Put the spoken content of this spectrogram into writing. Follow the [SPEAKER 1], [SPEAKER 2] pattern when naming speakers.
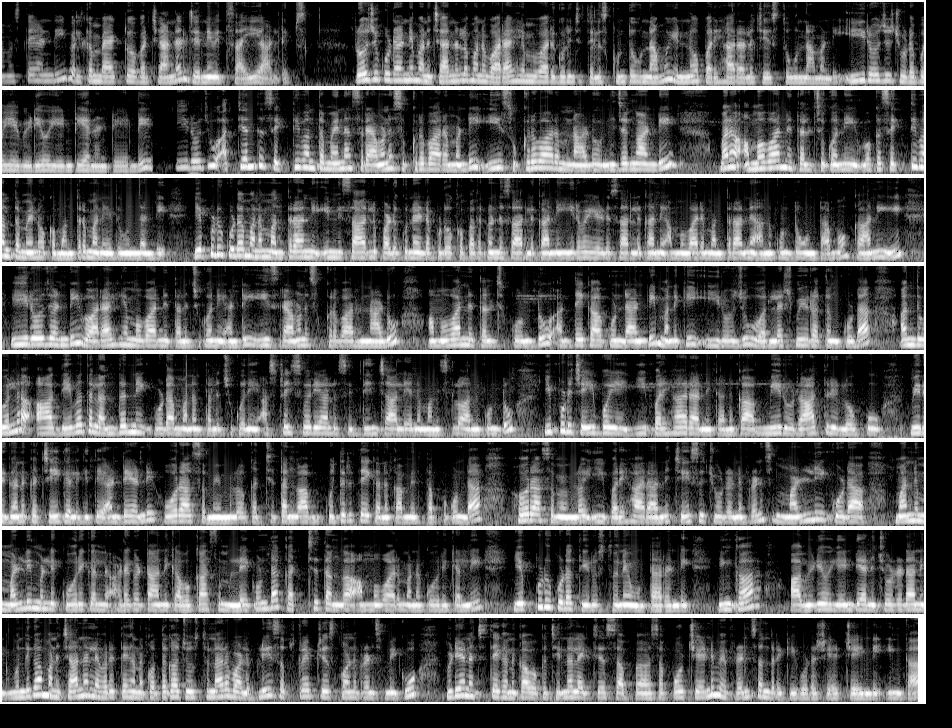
[SPEAKER 1] నమస్తే అండి. Welcome back to our channel journey with Sai all tips. రోజు కూడా అండి మన ఛానల్లో మన వారాహ్యం వారి గురించి తెలుసుకుంటూ ఉన్నాము ఎన్నో పరిహారాలు చేస్తూ ఉన్నామండి. ఈ రోజు చూడబోయే వీడియో ఏంటి అని అంటే అండి ఈ రోజు అత్యంత శక్తివంతమైన శ్రావణ శుక్రవారం అండి. ఈ శుక్రవారం నాడు నిజంగా అండి మనం అమ్మవారిని తలుచుకొని ఒక శక్తివంతమైన ఒక మంత్రం అనేది ఉందండి. ఎప్పుడు కూడా మనం మంత్రాన్ని ఇన్నిసార్లు పడుకునేటప్పుడు ఒక పదకొండు సార్లు కానీ ఇరవై ఏడు సార్లు కానీ అమ్మవారి మంత్రాన్ని అనుకుంటూ ఉంటాము. కానీ ఈ అండి వారాహి అమ్మవారిని తలుచుకొని అంటే ఈ శ్రావణ శుక్రవారం నాడు అమ్మవారిని తలుచుకుంటూ అంతేకాకుండా అండి మనకి ఈరోజు వరలక్ష్మి వ్రతం కూడా. అందువల్ల ఆ దేవతలందరినీ కూడా మనం తలుచుకొని అష్టైశ్వర్యాలు సిద్ధించాలి అని మనసులో అనుకుంటూ ఇప్పుడు చేయబోయే ఈ పరిహారాన్ని కనుక మీరు రాత్రిలోపు మీరు గనక చేయగలిగితే అంటే అండి హోరా సమయంలో ఖచ్చితంగా కుదిరితే కనుక మీరు తప్పకుండా హోరా సమయంలో ఈ పరిహారాన్ని చేసి చూడండి ఫ్రెండ్స్. మళ్ళీ కూడా మనం మళ్ళీ మళ్ళీ కోరికల్ని అడగటానికి అవకాశం లేకుండా ఖచ్చితంగా అమ్మవారు మన కోరికల్ని ఎప్పుడు కూడా తీరుస్తూనే ఉంటారండి. ఇంకా ఆ వీడియో ఏంటి అని చూడడానికి ముందుగా మన ఛానల్ ఎవరైతే కనుక కొత్తగా చూస్తున్నారో వాళ్ళు ప్లీజ్ సబ్స్క్రైబ్ చేసుకోండి ఫ్రెండ్స్. మీకు వీడియో నచ్చితే కనుక ఒక చిన్న లైక్ చేసి సప్ సపోర్ట్ చేయండి. మీ ఫ్రెండ్స్ అందరికీ కూడా షేర్ చేయండి. ఇంకా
